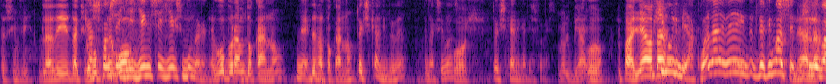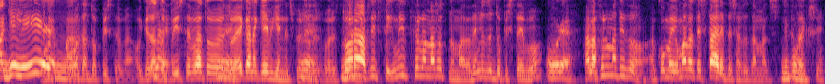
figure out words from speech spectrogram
θα συμβεί. Δηλαδή, εντάξει, Και όσες εγώ, φορές εγώ, έχει γίνει, σε έχει γυρίσει μπούμεραν. εγώ μπορώ να μην το κάνω, Ναι. δεν θα το κάνω. Το έχεις κάνει βέβαια, μεταξύ μας. Όχι. Το έχεις κάνει κάποιες φορές. Με Ολυμπιακό. Ε, παλιά Όχι όταν. με Ολυμπιακό, αλλά ε, δεν θυμάσαι. Ναι, Που σου λέει αλλά Βαγγέλη, ήρεμα. ό- Όταν το πίστευα. Όχι, όταν Ναι. το πίστευα, το, Ναι. το έκανα και έβγαινε τις περισσότερες Ναι. φορές. Ναι. Τώρα, αυτή τη στιγμή θέλω να δω την ομάδα. Δεν είναι ότι δεν το πιστεύω, Ωραία. αλλά θέλω να τη δω. Ακόμα η ομάδα τεστάρεται σε αυτά τα μάτια. Λοιπόν, Εντάξει.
